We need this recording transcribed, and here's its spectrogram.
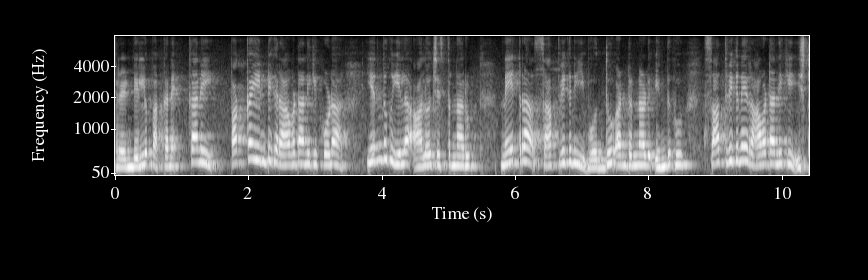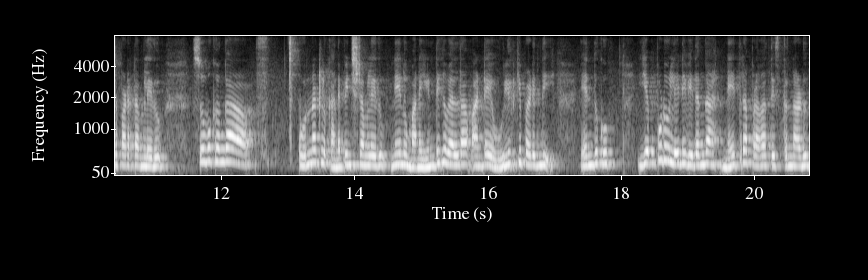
రెండిల్లు పక్కనే. కానీ పక్క ఇంటికి రావడానికి కూడా ఎందుకు ఇలా ఆలోచిస్తున్నారు? నేత్ర సాత్వికని వద్దు అంటున్నాడు. ఎందుకు? సాత్వికనే రావటానికి ఇష్టపడటం లేదు. సుముఖంగా ఉన్నట్లు కనిపించడం లేదు. నేను మన ఇంటికి వెళ్దాం అంటే ఉలిక్కి పడింది. ఎందుకు? ఎప్పుడూ లేని విధంగా నేత్ర ప్రవర్తిస్తున్నాడు.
